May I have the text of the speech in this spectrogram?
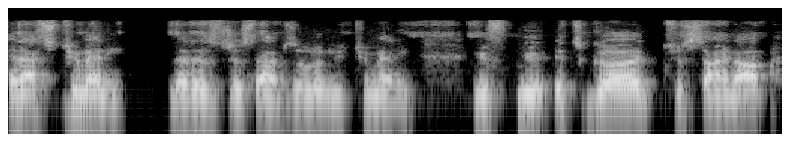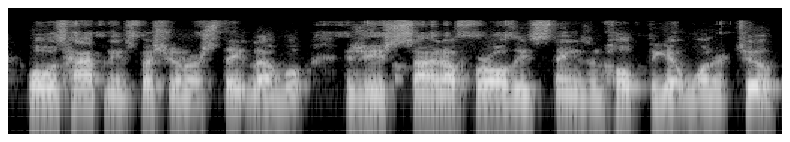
And that's too many. That is just absolutely too many. You, you, it's good to sign up. What was happening, especially on our state level, is you sign up for all these things and hope to get one or two.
